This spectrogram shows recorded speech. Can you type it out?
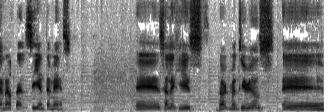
salen hasta el siguiente mes. Eh, sale His Dark Materials. eh,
